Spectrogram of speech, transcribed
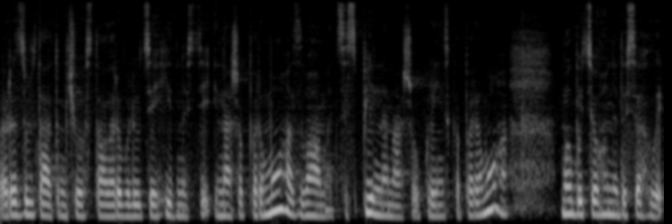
результатом чого стала революція гідності і наша перемога з вами, це спільна наша українська перемога. Ми би цього не досягли.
